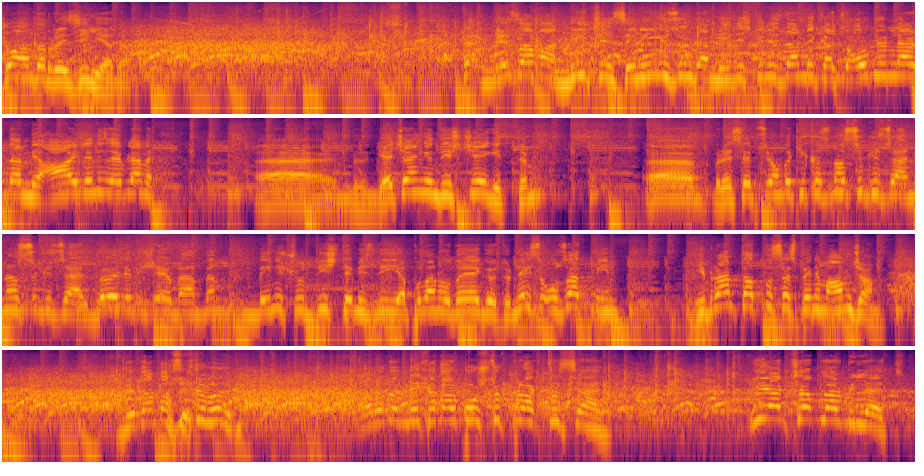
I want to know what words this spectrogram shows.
şu anda Brezilya'da. Ne zaman, niçin, senin yüzünden mi, ilişkinizden mi kaçtı, o günlerden mi, aileniz evlenme... Ee, geçen gün dişçiye gittim. Ee, resepsiyondaki kız nasıl güzel, nasıl güzel. Böyle bir şey ben, ben beni şu diş temizliği yapılan odaya götür. Neyse uzatmayayım. İbrahim Tatlıses benim amcam. Neden bahsediyorum? Arada ne kadar boşluk bıraktın sen. İyi akşamlar millet.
